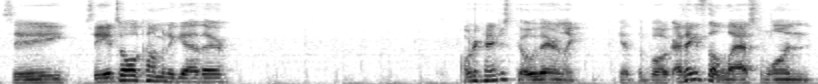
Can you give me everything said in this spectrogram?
See? See, it's all coming together. I wonder, can I just go there and, like, get the book? I think it's the last one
